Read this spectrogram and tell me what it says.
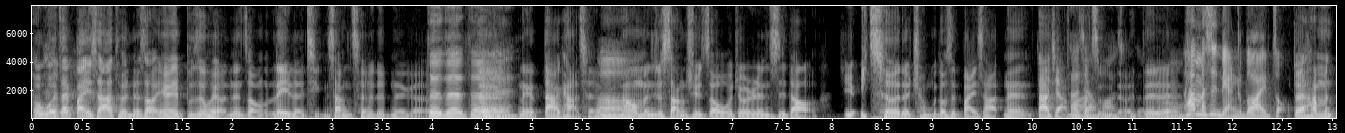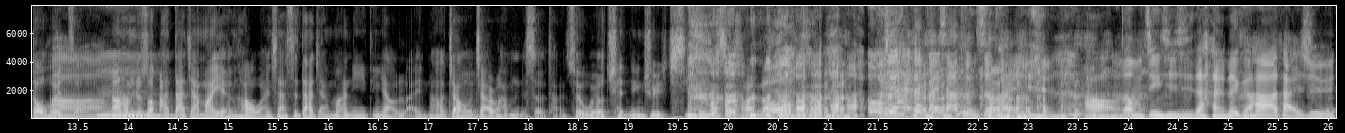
我在白沙屯的时候，因为不是会有那种累了请上车的那个，对对对，那个大卡车嘛，然后我们就上去之后，我就认识到。有一车的全部都是白沙那大甲妈祖的，对对对，他们是两个都来走，对他们都会走，然后他们就说啊，大甲妈也很好玩，下次大甲妈你一定要来，然后叫我加入他们的社团，所以我又潜进去新的一个社团喽。我现在还在白沙屯社团里面。好，那我们敬请期待那个哈哈台去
